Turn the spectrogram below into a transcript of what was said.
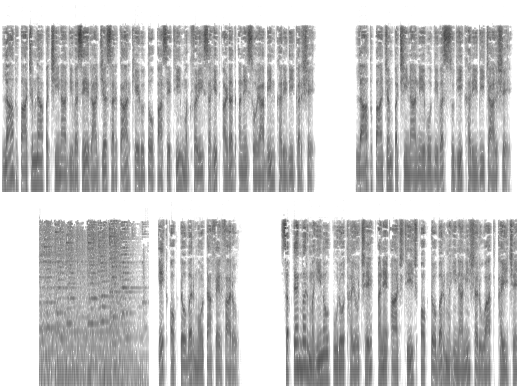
લાભ પાંચમના પછીના દિવસે રાજ્ય સરકાર ખેડૂતો પાસેથી મગફળી સહિત અડદ અને સોયાબીન ખરીદી કરશે. લાભ પાંચમ પછીના નેવું દિવસ સુધી ખરીદી ચાલશે. એક ઓક્ટોબર મોટા ફેરફારો. સપ્ટેમ્બર મહિનો પૂરો થયો છે અને આજથી જ ઓક્ટોબર મહિનાની શરૂઆત થઈ છે.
